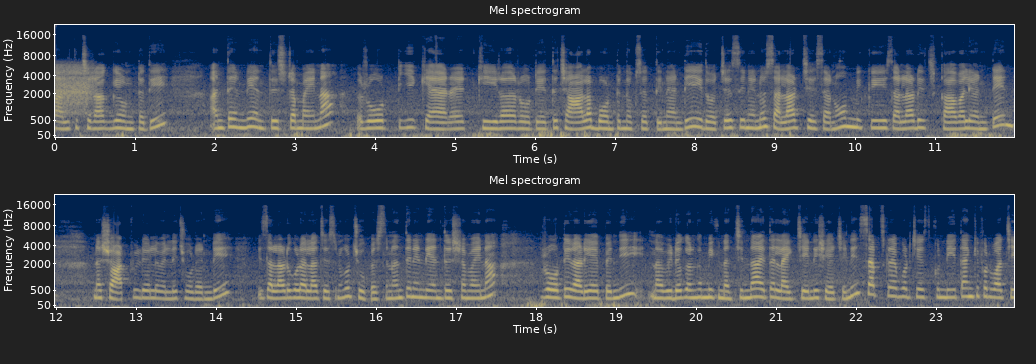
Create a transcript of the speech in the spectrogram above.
వాళ్ళకి చిరాగ్గా ఉంటుంది. అంతే అండి. ఎంత ఇష్టమైన రోటీ క్యారెట్ కీరా రోటీ అయితే చాలా బాగుంటుంది. ఒకసారి తినండి. ఇది వచ్చేసి నేను సలాడ్ చేశాను. మీకు ఈ సలాడ్ కావాలి అంటే నా షార్ట్ వీడియోలో వెళ్ళి చూడండి. ఈ సలాడ్ కూడా ఎలా చేసినా కూడా చూపిస్తాను. అంతేనండి. ఎంత ఇష్టమైన రోటీ రెడీ అయిపోయింది. నా వీడియో కనుక మీకు నచ్చిందా అయితే లైక్ చేయండి షేర్ చేయండి. సబ్స్క్రైబ్ కూడా చేసుకోండి. థ్యాంక్ యూ ఫర్ వాచింగ్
